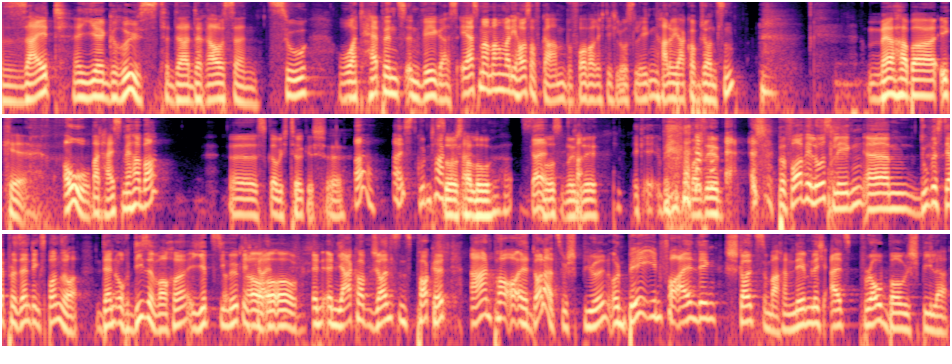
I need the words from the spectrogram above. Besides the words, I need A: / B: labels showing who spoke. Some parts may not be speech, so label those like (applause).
A: Seid ihr grüßt da draußen zu What Happens in Vegas. Erstmal machen wir die Hausaufgaben, bevor wir richtig loslegen. Hallo Jakob Johnson.
B: Merhaba Ike.
A: Oh, was heißt Merhaba?
B: Äh, ist, glaube ich, türkisch.
A: Ah, heißt guten Tag.
B: So ist Hallo.
A: Geil.
B: So ist den Dreh. Mal sehen. (laughs)
A: Bevor wir loslegen, ähm, du bist der Presenting Sponsor, denn auch diese Woche gibt's die Möglichkeit,
B: Oh, oh, oh.
A: In, in Jakob Johnsons Pocket A ein paar äh, Dollar zu spülen und B ihn vor allen Dingen stolz zu machen, nämlich als Pro Bowl Spieler.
